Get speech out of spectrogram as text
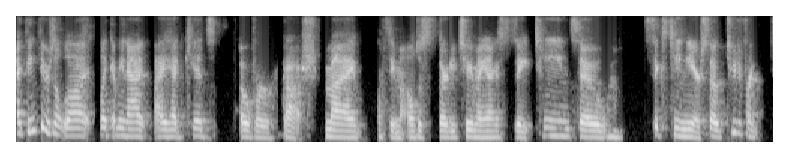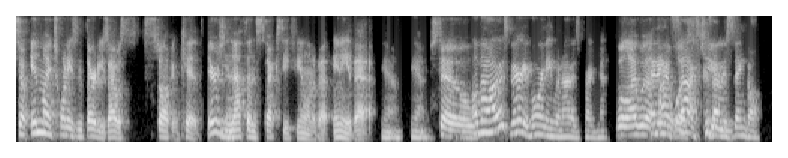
I think there's a lot. Like, I mean, I I had kids over. Gosh, my let's see, my oldest 32, my youngest is 18. So 16 years. So two different. So in my 20s and 30s, I was still having kids. There's yeah. nothing sexy feeling about any of that. Yeah. Yeah. So although I was very horny when I was pregnant. Well, I, w- and it I sucks because I was single.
